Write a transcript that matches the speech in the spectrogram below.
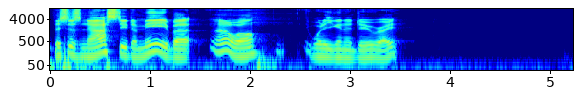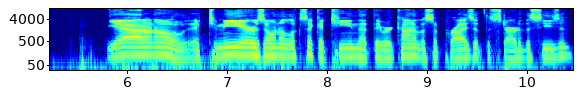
this is nasty to me. But oh well, what are you gonna do, right? Yeah, I don't know. It- to me, Arizona looks like a team that they were kind of a surprise at the start of the season.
